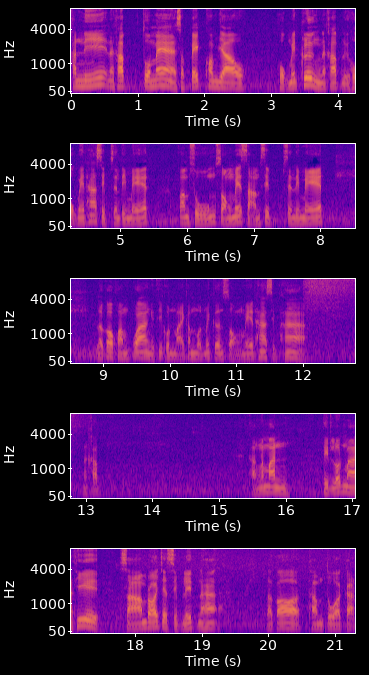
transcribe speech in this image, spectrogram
คันนี้นะครับตัวแม่สเปคความยาว 6 เมตรครึ่งนะครับหรือ6เมตร50เซนติเมตรความสูง2เมตร30เซนติเมตรแล้วก็ความกว้างอยู่ที่กฎหมายกำหนดไม่เกิน2เมตร55นะครับถังน้ำมันติดรถมาที่ 370 ลิตรนะฮะแล้วก็ทำตัวกาด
